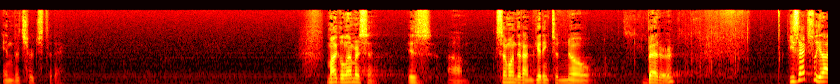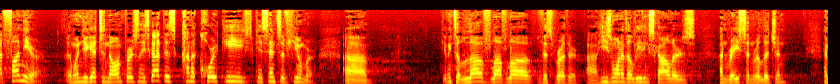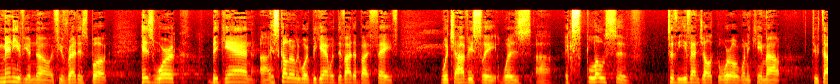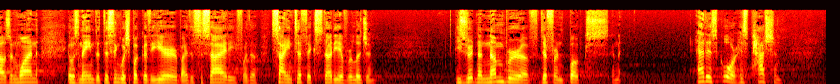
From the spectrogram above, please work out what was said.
in the church today? Michael Emerson is um, someone that I'm getting to know better. He's actually a lot funnier. And when you get to know him personally, he's got this kind of quirky sense of humor. Um, getting to love, love, love this brother. Uh, he's one of the leading scholars on race and religion. And many of you know, if you've read his book, his work began, uh, his scholarly work began with Divided by Faith, which obviously was uh, explosive to the evangelical world when it came out. 2001, it was named the Distinguished Book of the Year by the Society for the Scientific Study of Religion. He's written a number of different books, and at his core, his passion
